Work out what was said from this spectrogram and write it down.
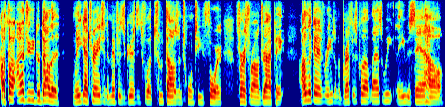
I thought Andre Iguodala when he got traded to the Memphis Grizzlies for a 2024 first round draft pick. I look at his where he was on the Breakfast Club last week, and he was saying how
